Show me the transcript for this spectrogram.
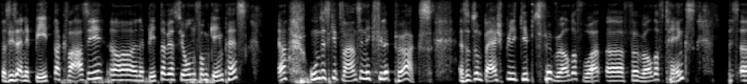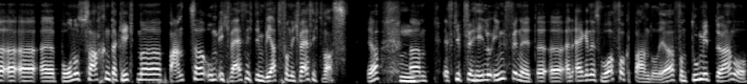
Das ist eine Beta quasi, äh, eine Beta-Version vom Game Pass. Ja, und es gibt wahnsinnig viele Perks. Also zum Beispiel gibt's für World of War, äh, für World of Tanks äh, äh, äh, Bonussachen, da kriegt man Panzer um, ich weiß nicht, im Wert von ich weiß nicht was. Ja, mhm. ähm, es gibt für Halo Infinite äh, äh ein eigenes Warfog Bundle, ja, von Doom Eternal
